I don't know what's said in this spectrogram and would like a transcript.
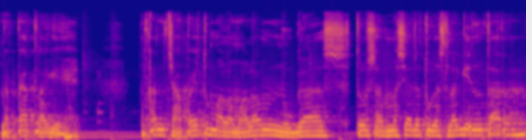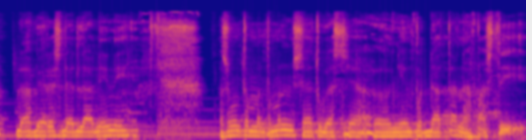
mepet lagi. Kan capek itu malam-malam nugas terus masih ada tugas lagi ntar udah beres deadline ini. Langsung teman-teman misalnya tugasnya uh, nginput data nah pasti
